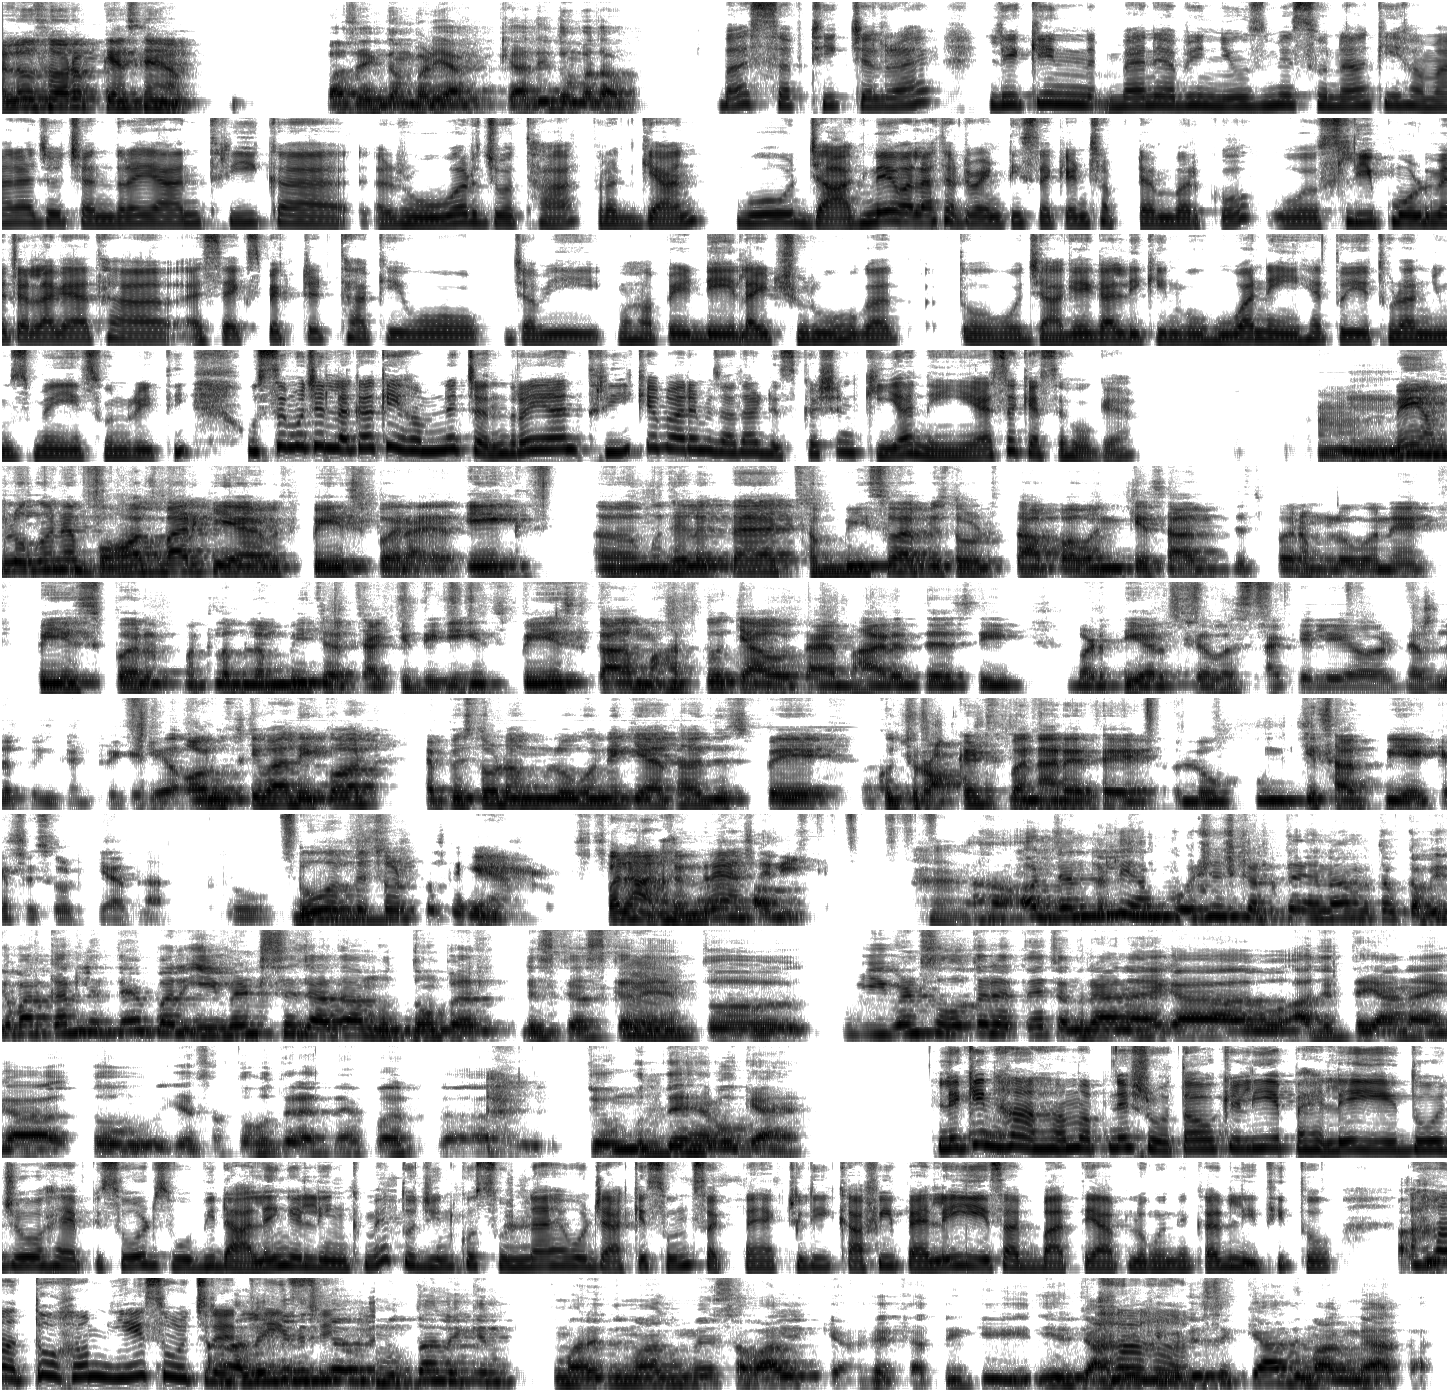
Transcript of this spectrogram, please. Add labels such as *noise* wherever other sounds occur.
Hello Saurabh कैसे हैं आप? बस एकदम बढ़िया। क्या थी तुम बताओ? बस सब ठीक चल रहा है लेकिन मैंने अभी न्यूज़ में सुना कि हमारा जो चंद्रयान थ्री का रोवर जो था प्रज्ञान वो जागने वाला था ट्वेंटी सेकेंड सितंबर को। वो स्लीप मोड में चला गया था। ऐसे एक्सपेक्टेड था कि वो जब ही वहाँ पे डे लाइट शुरू होगा तो वो जागेगा लेकिन वो हुआ नहीं है तो ये थोड़ा न्यूज़ में ये सुन रही थी। उससे मुझे लगा कि हमने चंद्रयान थ्री के बारे में ज़्यादा डिस्कशन किया नहीं है। ऐसा कैसे हो गया। नहीं हम लोगों ने बहुत बार किया है स्पेस पर। एक आ, मुझे लगता है छब्बीसवा एपिसोड था पवन के साथ जिस पर हम लोगों ने स्पेस पर मतलब लंबी चर्चा की थी कि स्पेस का महत्व क्या होता है भारत जैसी बढ़ती अर्थव्यवस्था के लिए और डेवलपिंग कंट्री के लिए। और उसके बाद एक और एपिसोड हम लोगों ने किया था जिसपे कुछ रॉकेट्स बना रहे थे लोग उनके साथ भी एक एपिसोड किया था। तो दो एपिसोड तो किए हम लोग। पर हाँ चंद्रयान से नहीं हाँ।, हाँ और जनरली हम कोशिश करते हैं ना मतलब कभी कभार कर लेते हैं पर इवेंट से ज़्यादा मुद्दों पर डिस्कस करें हम्म। तो इवेंट्स तो होते रहते हैं चंद्रयान आएगा वो आदित्य यान आएगा तो ये सब तो होते रहते हैं पर जो मुद्दे हैं वो क्या है लेकिन हाँ हम अपने श्रोताओं के लिए पहले ये दो जो है एपिसोड्स वो भी डालेंगे लिंक में तो जिनको सुनना है वो जाके सुन सकते हैं। एक्चुअली काफ़ी पहले ही ये सब बातें आप लोगों ने कर ली थी तो हाँ तो हम ये सोच रहे हाँ, थे लेकिन इसमें मुद्दा लेकिन तुम्हारे दिमाग में सवाल क्या है ख्याति कि ये जानने हाँ, की हाँ। वजह से क्या दिमाग में आता है?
